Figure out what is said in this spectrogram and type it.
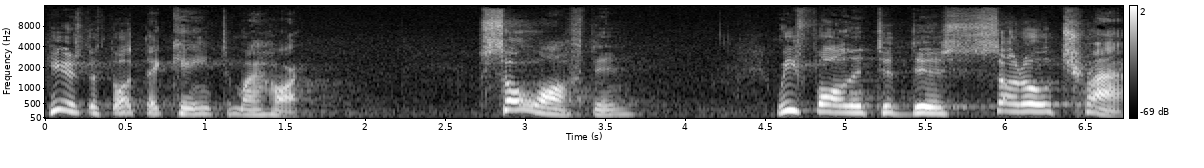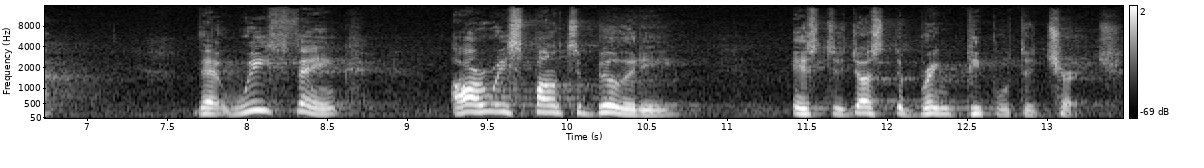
Here's the thought that came to my heart. So often, we fall into this subtle trap that we think our responsibility is to just to bring people to church.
